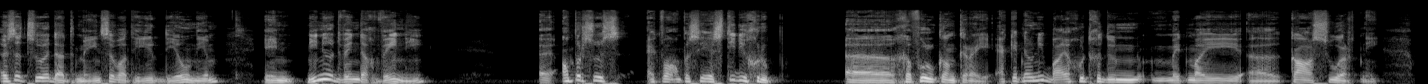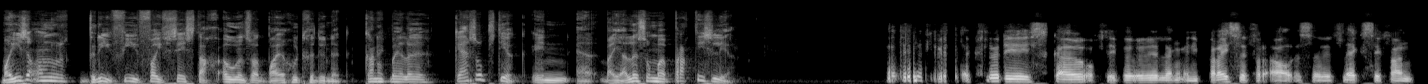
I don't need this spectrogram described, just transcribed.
Is dit so dat mense wat hier deelneem en nie noodwendig wen nie, uh, amper soos ek wil amper sê 'n studiegroep uh, gevoel kan kry. Ek het nou nie baie goed gedoen met my uh kaas soort nie. Maar hier's 'n ander 3, 4, 5, 60 ouens wat baie goed gedoen het. Kan ek by hulle kers opsteek en uh, by hulle sommer prakties leer. Natuurlik weet ek glo die skou of die beoordeling en die pryse veral is 'n refleksie van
